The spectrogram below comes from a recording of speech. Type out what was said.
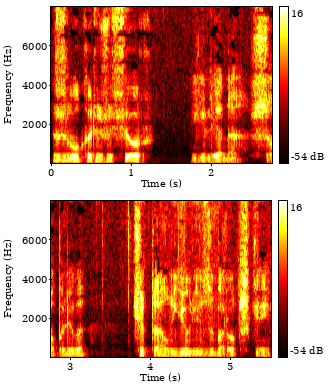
звукорежиссер Елена Соболева, читал Юрий Заборовский.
